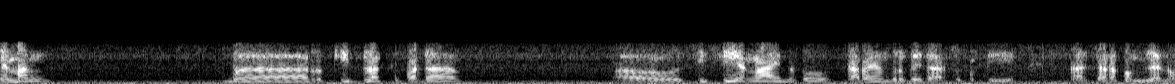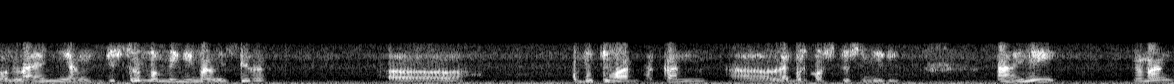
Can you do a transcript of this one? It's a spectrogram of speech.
memang berkiblat kepada eh, sisi yang lain atau cara yang berbeda seperti eh, cara pembelian online yang justru meminimalisir eh, kebutuhan akan eh, labor cost itu sendiri. Nah ini memang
